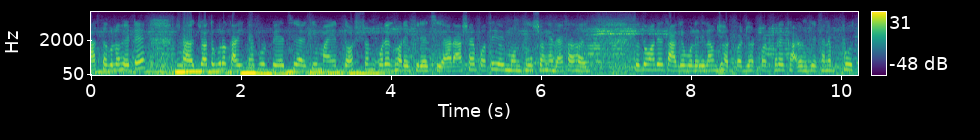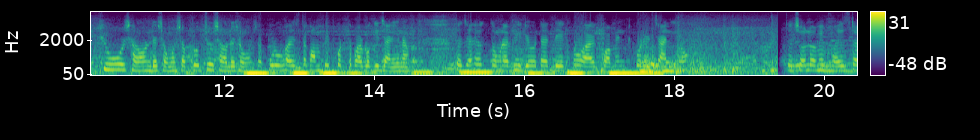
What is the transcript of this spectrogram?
রাস্তাগুলো হেঁটে যতগুলো কালী ঠাকুর পেয়েছি আর কি, মায়ের দর্শন করে ঘরে ফিরেছি। আর আসার পথেই ওই মন্ত্রীর সঙ্গে দেখা হয়। তো তোমাদেরকে আগে বলে দিলাম, ঝটপট ঝটপট করে, কারণ কি এখানে প্রচুর সাউন্ডের সমস্যা, প্রচুর সাউন্ডের সমস্যা। পুরো ভয়েসটা কমপ্লিট করতে পারব কি জানি না। তো যাই হোক, তোমরা ভিডিওটা দেখো আর কমেন্ট করে জানিও। তো চলো, আমি ভয়েসটা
